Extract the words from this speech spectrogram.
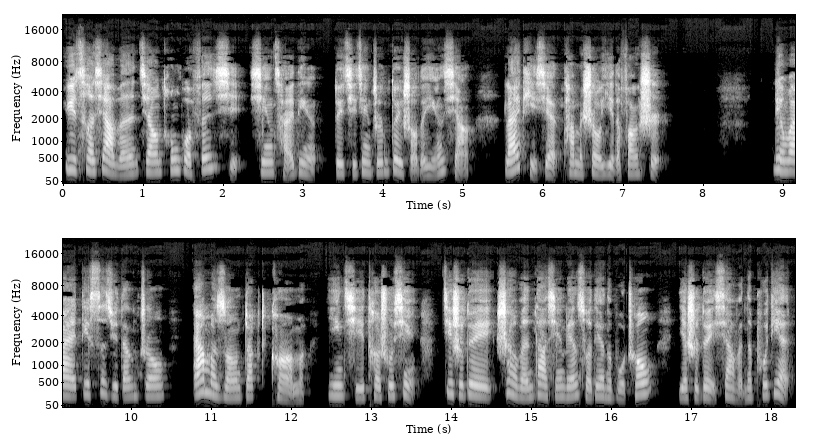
预测下文将通过分析新裁定对其竞争对手的影响，来体现他们受益的方式。另外，第四句当中，Amazon.com 因其特殊性，既是对上文大型连锁店的补充，也是对下文的铺垫。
